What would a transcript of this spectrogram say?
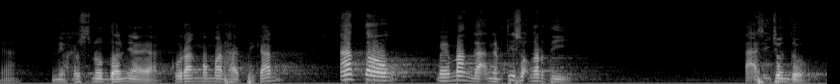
ya, ini husnudonnya ya kurang memerhatikan atau memang nggak ngerti sok ngerti. Kasih contoh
